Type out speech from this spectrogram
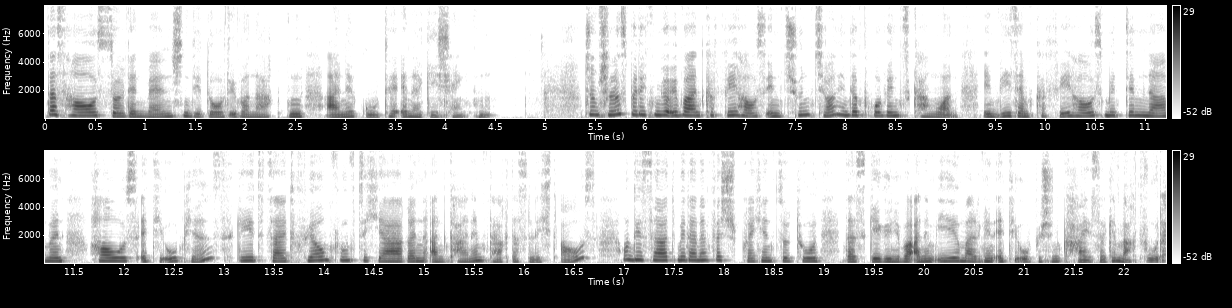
Das Haus soll den Menschen, die dort übernachten, eine gute Energie schenken. Zum Schluss berichten wir über ein Kaffeehaus in Chuncheon in der Provinz Gangwon. In diesem Kaffeehaus mit dem Namen Haus Äthiopiens geht seit 54 Jahren an keinem Tag das Licht aus und dies hat mit einem Versprechen zu tun, das gegenüber einem ehemaligen äthiopischen Kaiser gemacht wurde.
